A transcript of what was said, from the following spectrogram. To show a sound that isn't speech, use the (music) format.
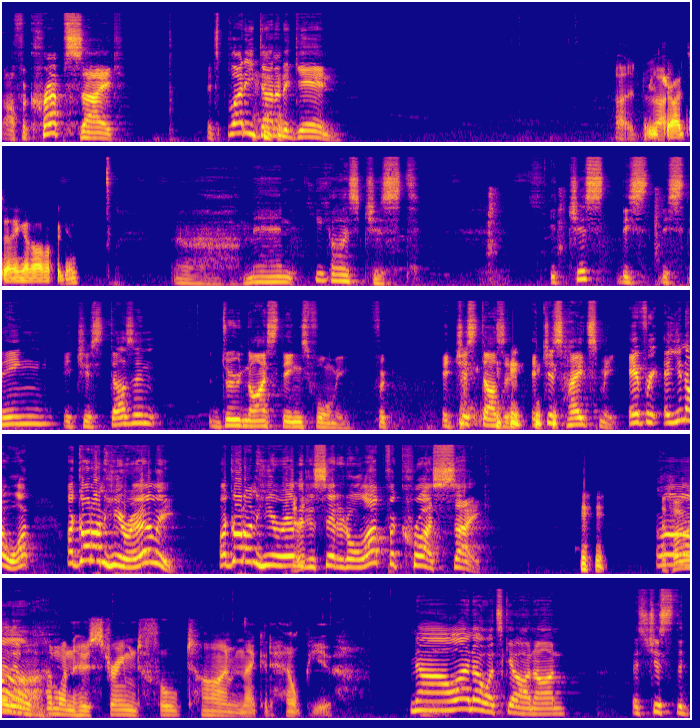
Oh, for crap's sake. It's bloody done it again. Uh, Have you tried turning it on off again? Oh, man, you guys just it just this this thing, it just doesn't do nice things for me. For it just doesn't. (laughs) it just hates me. Every you know what? I got on here early. I got on here early to set it all up for Christ's sake. (laughs) If only there Oh. was someone who streamed full time that could help you. No, I know what's going on. It's just the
